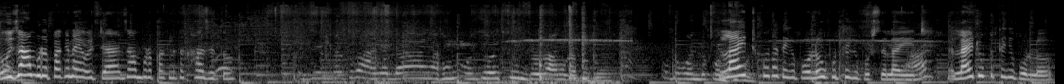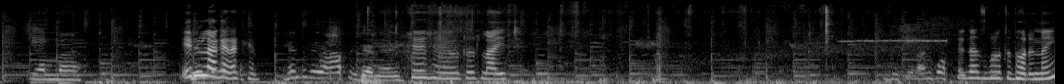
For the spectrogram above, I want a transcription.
ওই জামগুলো পাকে নাই ওইটা। জামগুলো পাকলে তো খাওয়া যেত। লাইট কোথা থেকে পড়ল? উপর থেকে পড়ছে লাইট লাইট উপর থেকে পড়ল? আল্লাহ। লাগে রাখেন। হ্যাঁ হ্যাঁ ওটা লাইট এই গাছগুলোতে ধরে নাই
